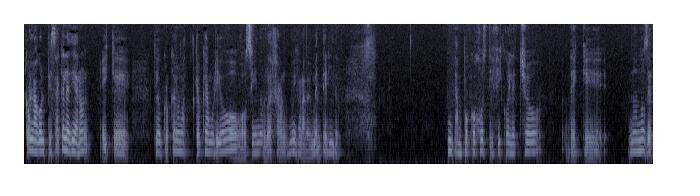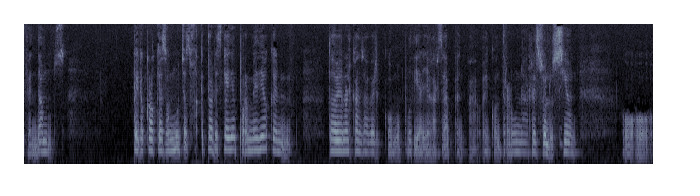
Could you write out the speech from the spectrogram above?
con la golpiza que le dieron y que yo creo que, creo que murió o si no lo dejaron muy gravemente herido. Tampoco justifico el hecho de que no nos defendamos, pero creo que son muchos factores que hay de por medio que todavía no alcanzo a ver cómo pudiera llegarse a, encontrar una resolución o,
